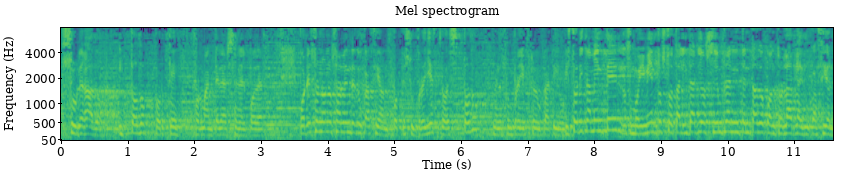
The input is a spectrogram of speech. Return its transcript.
su legado. ¿Y todo por qué? Por mantenerse en el poder. Por eso no nos hablen de educación, porque su proyecto es todo menos un proyecto educativo. Históricamente, los movimientos totalitarios siempre han intentado controlar la educación.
